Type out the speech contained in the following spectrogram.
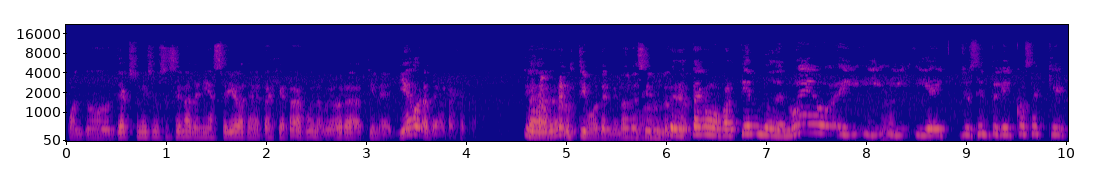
cuando Jackson hizo esa escena tenía 6 horas de metraje atrás, bueno, pero ahora tiene 10 horas de metraje atrás. Claro. el último término, es decir, Mm. pero está como partiendo de nuevo y, y, y- y hay- yo siento que hay cosas que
